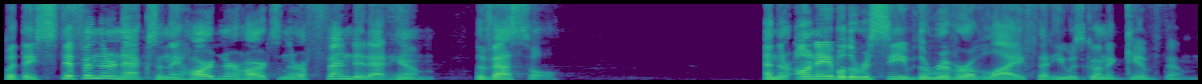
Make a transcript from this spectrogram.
but they stiffen their necks and they harden their hearts and they're offended at him, the vessel. And they're unable to receive the river of life that he was going to give them.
